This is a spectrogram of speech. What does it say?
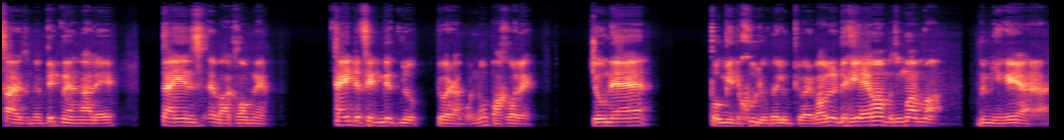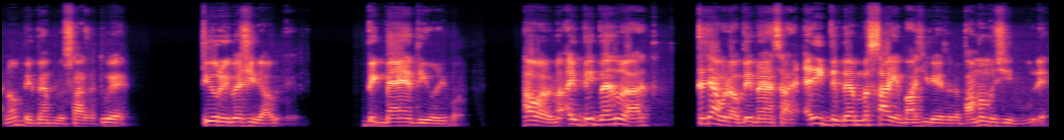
science ပဲ big bang ကလည်း science ဘာခေါ်မလဲ scientific myth လို့ပြောတာပေါ့နော်ဘာခေါ်လဲဂျုံနဲ့ပုံမြင်တစ်ခုလို့ပဲလို့ပြောတယ်ဘာလို့တကယ်မှဘယ်သူမှမမြင်ခဲ့ရတာနော် big bang ဘယ်လိုစတာသူရဲ့ theory ပဲရှိတာ big bang theory ပေါ့ဟာပါတော့အဲ့ big bang ဆိုတာတကြတော့ big bang စားတယ်အဲ့ဒီ big bang မစားရင်ဘာရှိလဲဆိုတော့ဘာမှမရှိဘူးတဲ့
